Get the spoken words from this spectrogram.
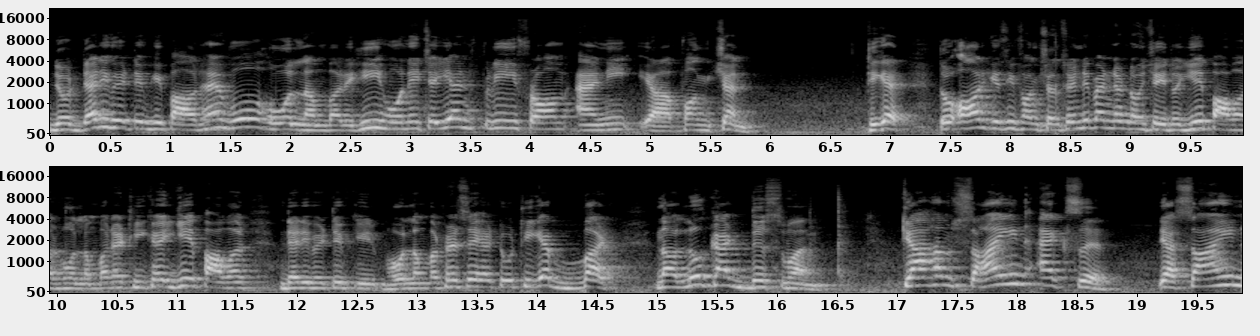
जो डेरिवेटिव की पावर है, वो होल नंबर ही होने चाहिए and free from any function ठीक है? तो और किसी फ़ंक्शन से इंडिपेंडेंट होनी चाहिए तो ये पावर होल नंबर है, ठीक है? ये पावर डेरिवेटिव की होल नंबर फिर से है टू ठीक है? But now look at this one क्या हम साइन एक्स या साइन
